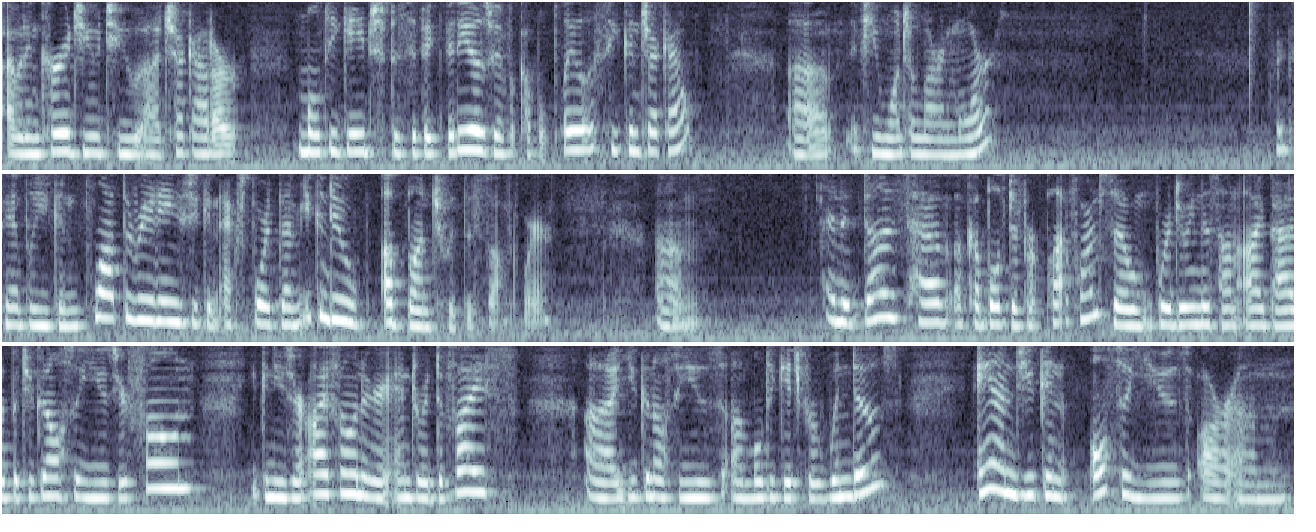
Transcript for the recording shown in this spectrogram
I would encourage you to uh, check out our MultiGage specific videos. We have a couple playlists you can check out uh, if you want to learn more. For example, you can plot the readings, you can export them, you can do a bunch with the software. Um, and it does have a couple of different platforms, so we're doing this on iPad, but you can also use your phone, you can use your iPhone or your Android device, uh, you can also use uh, MultiGage for Windows, and you can also use our, um,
